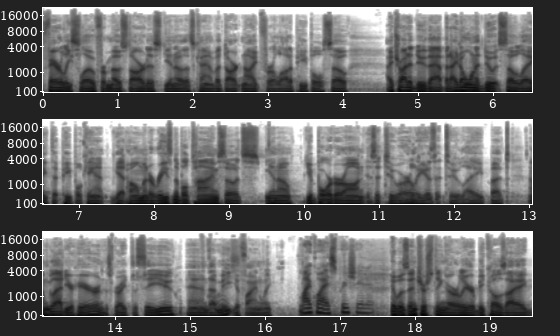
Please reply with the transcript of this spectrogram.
fairly slow for most artists. You know, that's kind of a dark night for a lot of people. So I try to do that, but I don't want to do it so late that people can't get home at a reasonable time. So it's, you know, you border on is it too early? Is it too late? But I'm glad you're here and it's great to see you and uh, meet you finally. Likewise, appreciate it. It was interesting earlier because I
